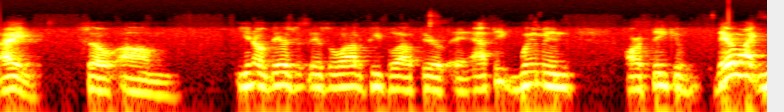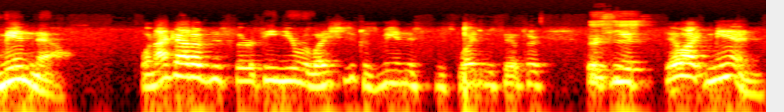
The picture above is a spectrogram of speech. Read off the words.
hey. So um, you know there's there's a lot of people out there, and I think women are thinking they're like men now. When I got out of this 13 year relationship, because me and this this lady was there 13 years, hmm they're like men.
